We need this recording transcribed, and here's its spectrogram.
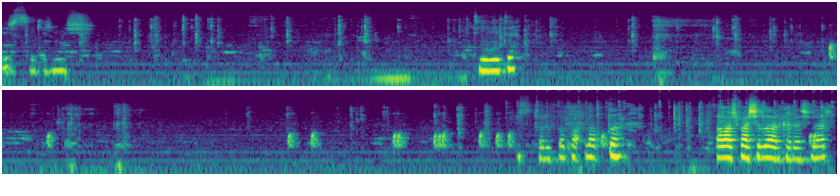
birisi girmiş. Dini de. Üst tarafa patlattı. Savaş başladı arkadaşlar.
